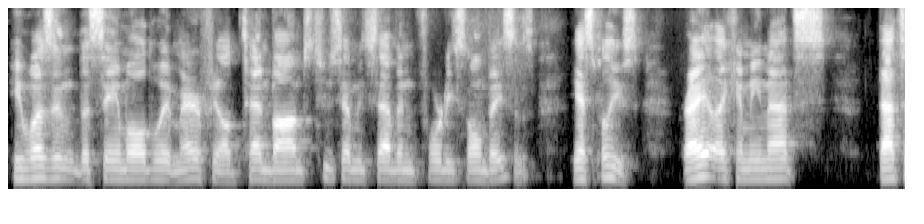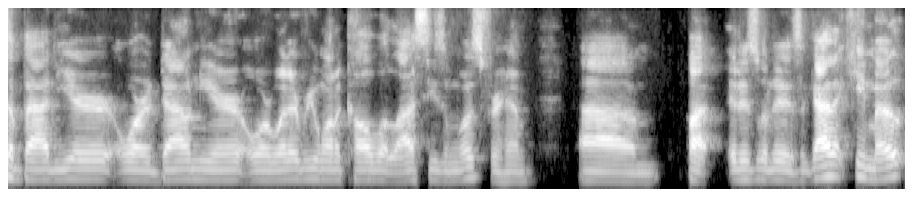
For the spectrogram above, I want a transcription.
he wasn't the same old Whit Merrifield, 10 bombs, 277, 40 stolen bases. Yes, please. Right? Like, I mean, that's that's a bad year or a down year or whatever you want to call what last season was for him. Um, but it is what it is. A guy that came out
